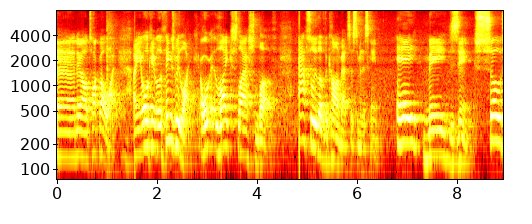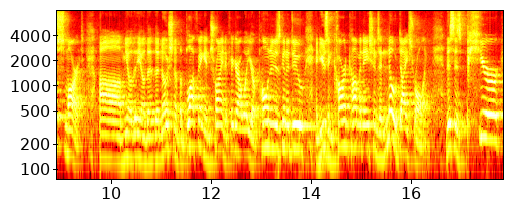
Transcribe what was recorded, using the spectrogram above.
and I'll talk about why. I mean, okay, well the things we like, or like slash love. Absolutely love the combat system in this game amazing so smart um, you know, the, you know the, the notion of the bluffing and trying to figure out what your opponent is going to do and using card combinations and no dice rolling this is pure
